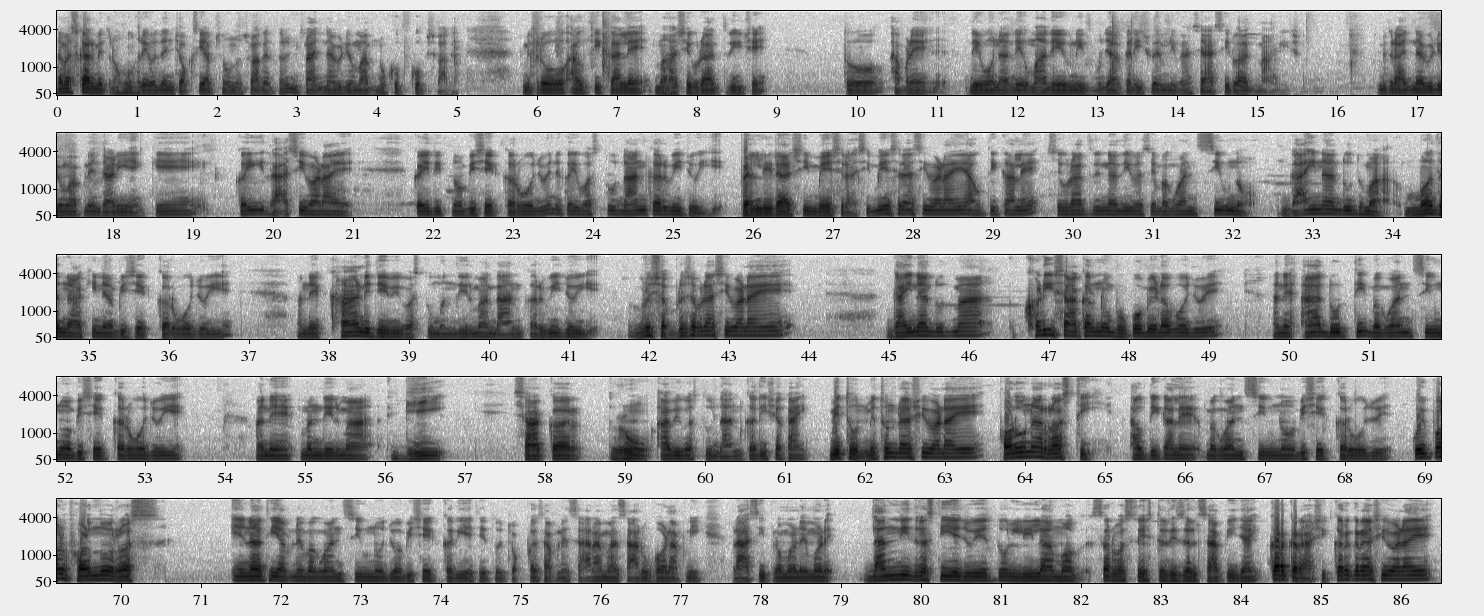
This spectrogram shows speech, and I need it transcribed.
નમસ્કાર મિત્રો, હું હરિવર્ધન ચોકસી આપ સૌનું સ્વાગત કરું મિત્રો, આજના વિડીયોમાં આપનું ખૂબ ખૂબ સ્વાગત. મિત્રો, આવતીકાલે મહાશિવરાત્રિ છે, તો આપણે દેવોના દેવ, મહાદેવની પૂજા કરીશું, એમની પાસે આશીર્વાદ માંગીશું. મિત્રો, આજના વિડીયોમાં આપણે જાણીએ કે કઈ રાશિવાળાએ કઈ રીતનો અભિષેક કરવો જોઈએ ને કઈ વસ્તુ દાન કરવી જોઈએ. પહેલી રાશિ મેષ રાશિ. મેષ રાશિવાળાએ આવતીકાલે શિવરાત્રિના દિવસે ભગવાન શિવનો ગાયના દૂધમાં મધ નાખીને અભિષેક કરવો જોઈએ અને ખાંડ જેવી વસ્તુ મંદિરમાં દાન કરવી જોઈએ. વૃષભ. વૃષભ રાશિવાળાએ ગાયના દૂધમાં ખડી સાકરનો ભૂકો બેળવવો જોઈએ અને આ દૂધથી ભગવાન શિવનો અભિષેક કરવો જોઈએ. અને મંદિરમાં ઘી, સાકર, રૂં આવી વસ્તુ દાન કરી શકાય. મિથુન મિથુન રાશિવાળાએ ફળોના રસથી આવતીકાલે ભગવાન શિવનો અભિષેક કરવો જોઈએ. કોઈ પણ ફળનો રસ એનાથી આપણે ભગવાન શિવનો જો અભિષેક કરીએ છીએ તો ચોક્કસ આપણે સારામાં સારું ફળ આપણી રાશિ પ્રમાણે મળે. દાનની દ્રષ્ટિએ જોઈએ તો લીલા મગ સર્વશ્રેષ્ઠ રિઝલ્ટ આપી જાય. કર્ક રાશિ. કર્ક રાશિવાળાએ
